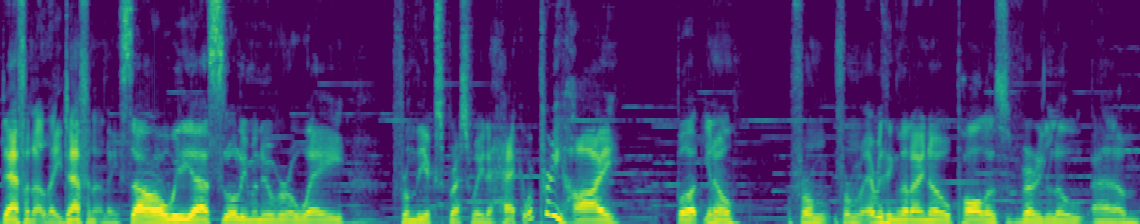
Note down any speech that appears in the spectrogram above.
Definitely, definitely. So we uh, slowly maneuver away from the expressway to heck. We're pretty high, but you know, from from everything that I know, Pol is very low um,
